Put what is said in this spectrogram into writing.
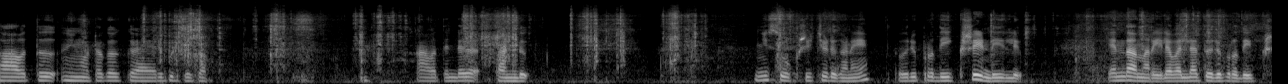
കാവത്ത് ഇങ്ങോട്ടൊക്കെ കയറി പിടിച്ചേക്ക. കാവത്തിന്റെ തണ്ട്. ഇനി സൂക്ഷിച്ചെടുക്കണേ. ഒരു പ്രതീക്ഷയുണ്ട് ഇതിൽ എന്താണെന്നറിയില്ല വല്ലാത്തൊരു പ്രതീക്ഷ.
